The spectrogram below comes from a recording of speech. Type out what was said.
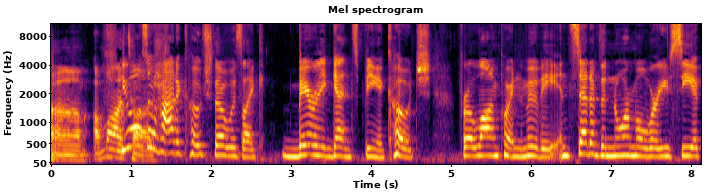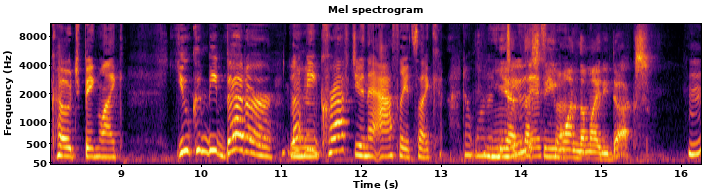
Um, a montage. You also had a coach though was like very against being a coach for a long point in the movie instead of the normal where you see a coach being like you can be better. Let me mm-hmm. craft you and the athlete's like I don't want to yeah, do but that's this. D one the Mighty Ducks. Hmm.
